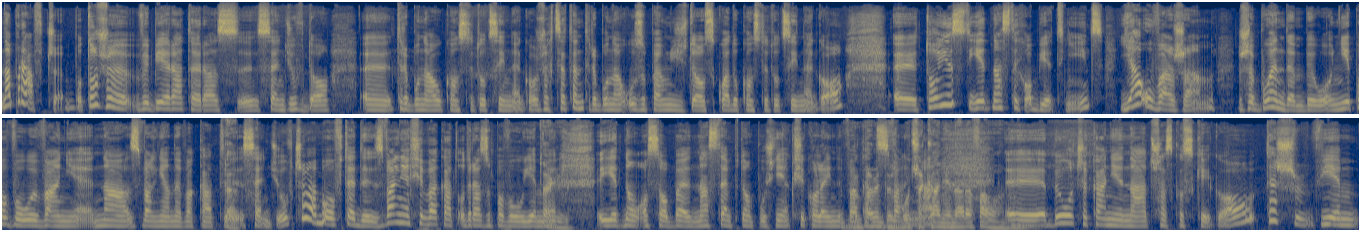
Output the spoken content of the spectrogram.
naprawcze, bo to, że wybiera teraz y, sędziów do y, Trybunału Konstytucyjnego, że chce ten Trybunał uzupełnić do składu konstytucyjnego, y, to jest jedna z tych obietnic. Ja uważam, że błędem było niepowoływanie na zwalniane wakaty Tak. sędziów. Trzeba było wtedy, zwalnia się wakat, od razu powołujemy Tak jedną osobę, następną później, jak się kolejny No, wakat pamiętasz, zwalnia. było czekanie na Rafała. No. Było czekanie na Trzaskowskiego. Też wiem,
